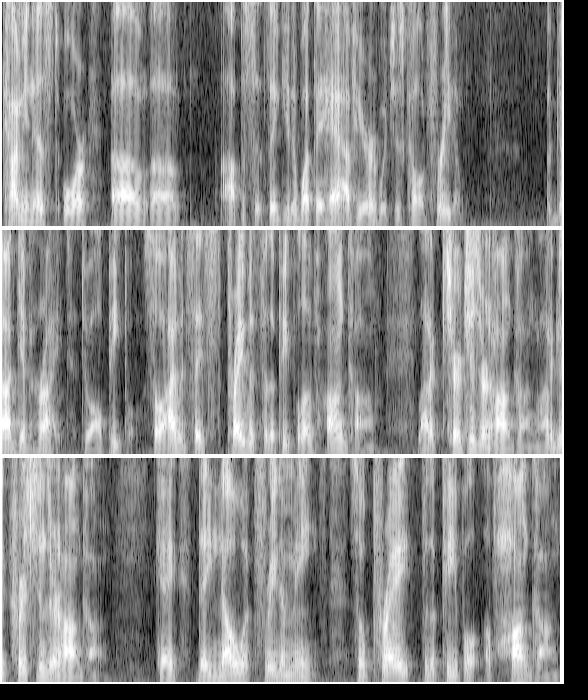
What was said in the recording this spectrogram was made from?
communist or uh, uh, opposite thinking of what they have here, which is called freedom. a God given right to all people. So I would say pray with for the people of Hong Kong. A lot of churches are in Hong Kong. A lot of good Christians are in Hong Kong. Okay? They know what freedom means. So pray for the people of Hong Kong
